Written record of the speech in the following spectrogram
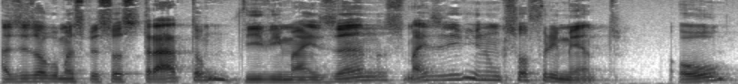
Às vezes algumas pessoas tratam, vivem mais anos, mas vivem num sofrimento. Ou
